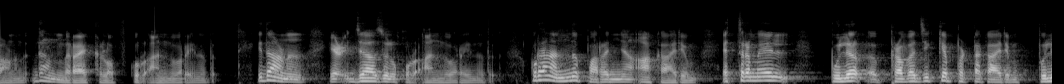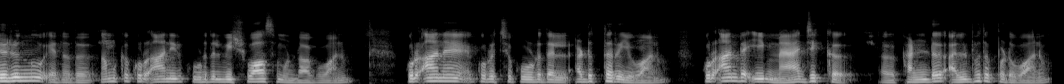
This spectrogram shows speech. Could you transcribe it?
കാണുന്നത്. ഇതാണ് മിറാക്കിൾ ഓഫ് ഖുർആൻ എന്ന് പറയുന്നത്. ഇതാണ് എജാസുൽ ഖുർആൻ എന്ന് പറയുന്നത്. ഖുർആൻ അന്ന് പറഞ്ഞ ആ കാര്യം എത്രമേൽ പുലർ പ്രവചിക്കപ്പെട്ട കാര്യം പുലരുന്നു എന്നത് നമുക്ക് ഖുർആനിൽ കൂടുതൽ വിശ്വാസമുണ്ടാകുവാനും ഖുർആനെ കുറിച്ച് കൂടുതൽ അടുത്തറിയുവാനും ഖുർആന്റെ ഈ മാജിക്ക് കണ്ട് അത്ഭുതപ്പെടുവാനും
